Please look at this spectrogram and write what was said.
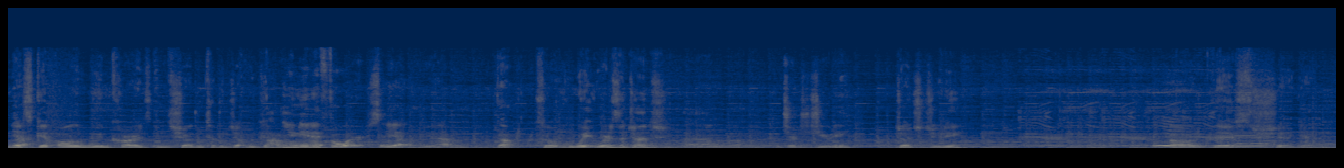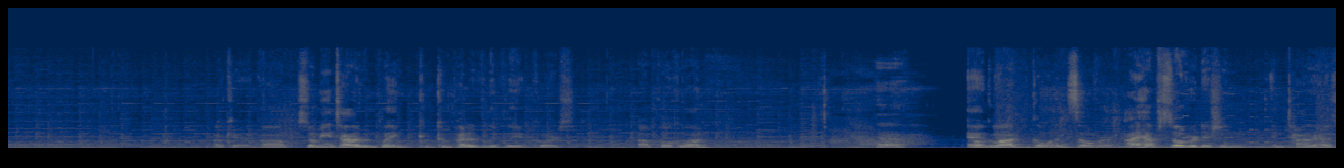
Yeah. Let's get all the win cards and show them to the judge. We got them. You all. need a Thor, so yeah, you have them. Go. So wait, where's the judge? Um, Judge Judy. Judge Judy. Oh, this shit again. Okay. Um. So me and Tyler have been playing c- competitively, of course. Uh, Pokemon. And, Pokemon uh, Gold and Silver. I have Silver Edition, and Tyler has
